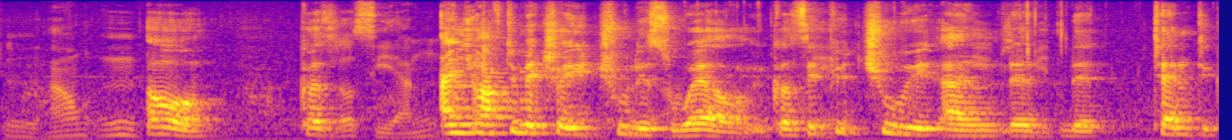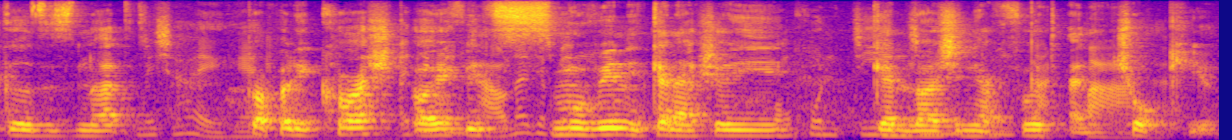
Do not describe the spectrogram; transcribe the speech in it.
เออเอาอืม Oh, แล้ว because and you have to make sure you chew this well because if you chew it and the, the tentacles is not properly crushed or if it's moving it can actually get lodged in your foot and choke you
